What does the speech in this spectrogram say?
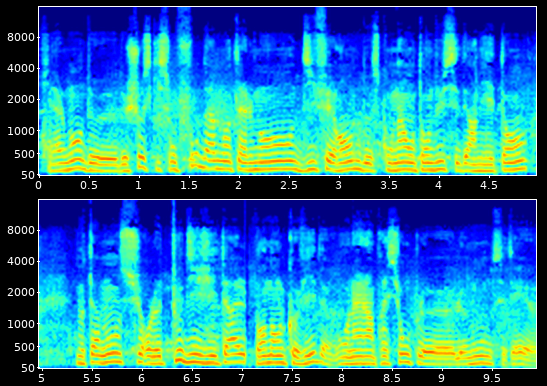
finalement de, de choses qui sont fondamentalement différentes de ce qu'on a entendu ces derniers temps notamment sur le tout digital pendant le Covid. On a l'impression que le, le monde s'était euh,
